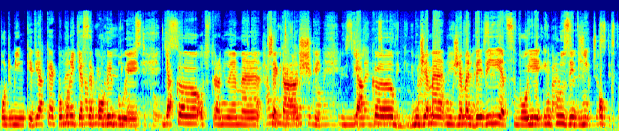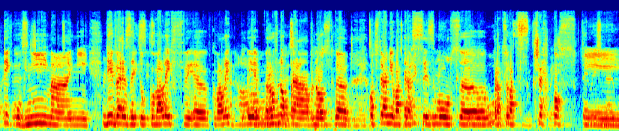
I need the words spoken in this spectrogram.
podmínky, v jaké komunitě se pohybuji, jak odstraňujeme překážky, jak můžeme, můžeme vyvíjet svoji inkluzivní optiku, vnímání, diverzitu, kvalif, kvalit, rovnoprávnost, odstraňovat rasismus, pracovat s křehkostí.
